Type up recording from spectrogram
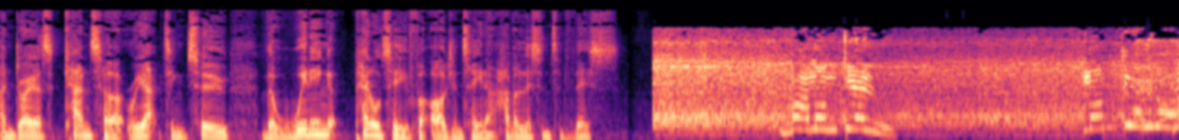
Andreas Cantor reacting to the winning penalty for Argentina. Have a listen to this. Va Montiel. Montiel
